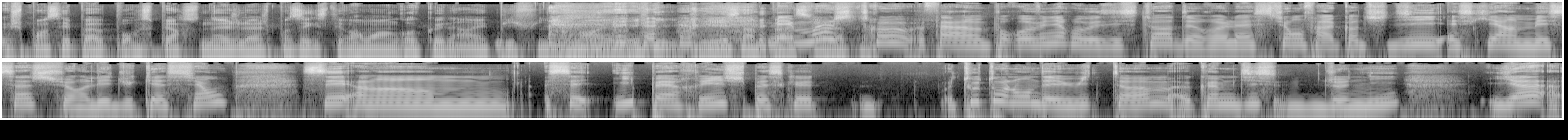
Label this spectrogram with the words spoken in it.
je pensais pas pour ce personnage-là. Je pensais que c'était vraiment un gros connard, et puis finalement, il, il est sympa. Mais moi, je trouve, enfin, pour revenir aux histoires de relations, enfin, quand tu dis, est-ce qu'il y a un message sur l'éducation, c'est un, c'est hyper riche parce que tout au long des huit tomes, comme dit Johnny, a,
